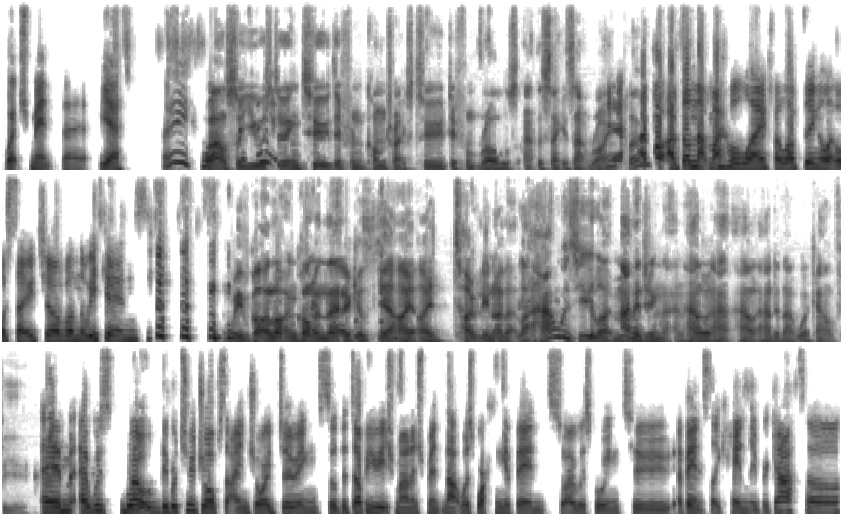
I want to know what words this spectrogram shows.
which meant that, yes. Hey, Wow, so you was doing two different contracts, two different roles at the same. Is that right? Yeah, I've, I've done that my whole life. I love doing a little side job on the weekends. We've got a lot in common there because yeah, I, I totally know that. Like, how was you like managing that, and how how how did that work out for you? Um, it was well, there were two jobs that I enjoyed doing. So the WH management that was working events. So I was going to events like Henley Regatta,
